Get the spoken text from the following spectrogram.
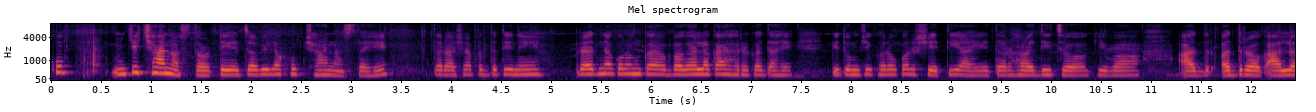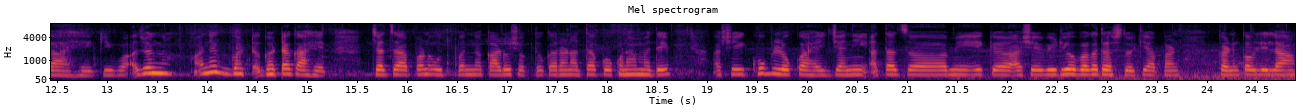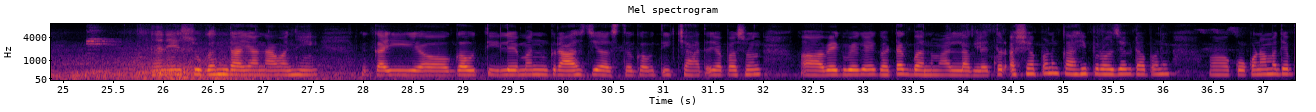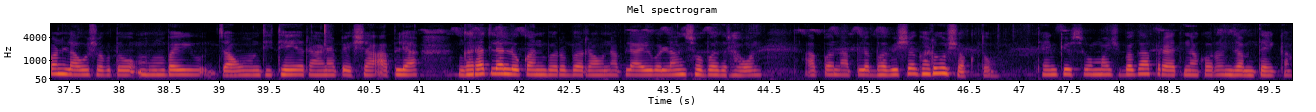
खूप म्हणजे छान असतं. ते चवीला खूप छान असतं हे. तर अशा पद्धतीने प्रयत्न करून का बघायला काय हरकत आहे? की तुमची खरोखर शेती आहे तर हळदीचं किंवा आद्र अद्रक आलं आहे किंवा अजून अनेक घट घटक आहेत ज्याचं आपण उत्पन्न काढू शकतो. कारण आता कोकणामध्ये असे खूप लोक आहेत ज्यांनी आताच मी एक असे व्हिडिओ बघत असतो की आपण कणकवलीला आणि सुगंधा या नावाने काही गवती लेमन ग्रास जे असतं गवती चहा त्याच्यापासून वेगवेगळे घटक बनवायला लागले. तर अशा पण काही प्रोजेक्ट आपण कोकणामध्ये पण लावू शकतो. मुंबई जाऊन तिथे राहण्यापेक्षा आपल्या घरातल्या लोकांबरोबर राहून आपल्या आईवडिलांसोबत राहून आपण आपलं भविष्य घडवू शकतो. थँक्यू सो मच बघा प्रयत्न करून जमतं आहे का?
